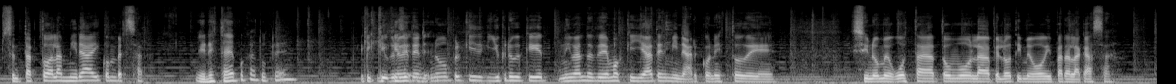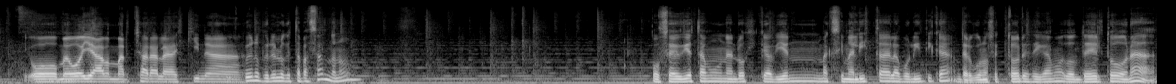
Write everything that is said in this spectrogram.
sentar todas las miradas y conversar. ¿En esta época, tú crees? Es ¿Qué- que yo qué- creo que qué- te- no, porque yo creo que, Nivaldo, tenemos que ya terminar con esto de si no me gusta, tomo la pelota y me voy para la casa. O me voy a marchar a la esquina. Bueno, pero es lo que está pasando, ¿no? O sea, hoy día estamos en una lógica bien maximalista de la política, de algunos sectores, digamos, donde es el todo o nada.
